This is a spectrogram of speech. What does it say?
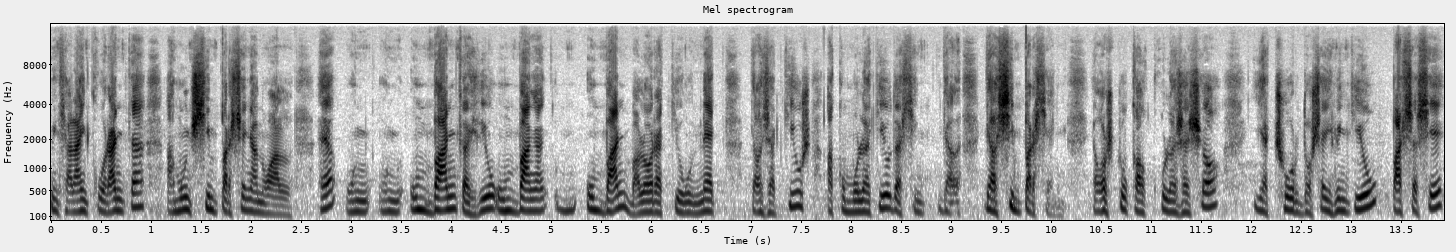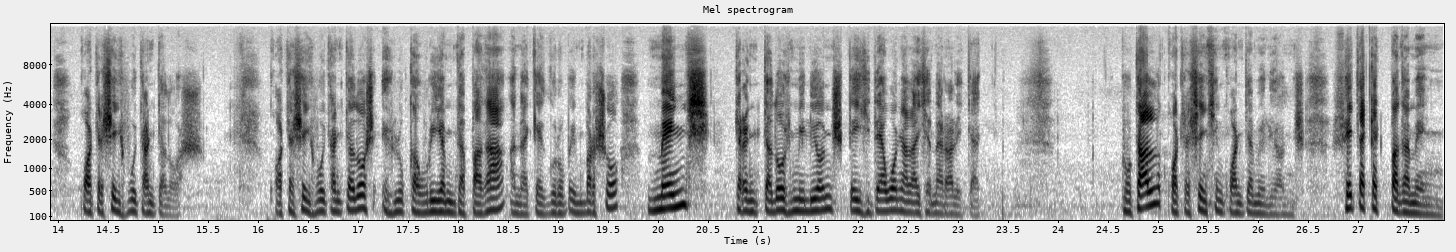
fins a l'any 40, amb un 5% anual. Eh? Un, un, un banc que es diu un banc, un banc, valor actiu net dels actius, acumulatiu de 5, de, del 5%. Llavors tu calcules això i et surt 221, passa a ser 482. 482 és el que hauríem de pagar en aquest grup inversor, menys 32 milions que ells deuen a la Generalitat. Total, 450 milions. Fet aquest pagament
